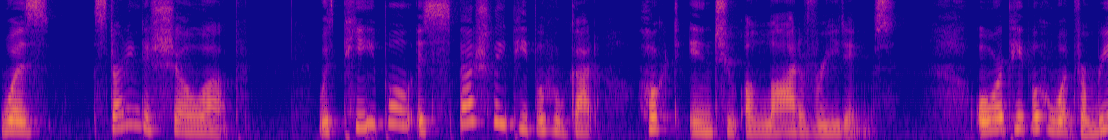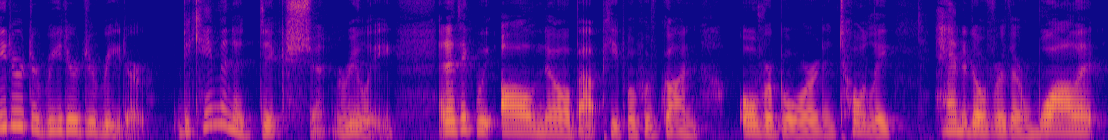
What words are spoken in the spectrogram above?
was starting to show up with people, especially people who got hooked into a lot of readings. Or people who went from reader to reader to reader. It became an addiction, really. And I think we all know about people who've gone overboard and totally handed over their wallet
